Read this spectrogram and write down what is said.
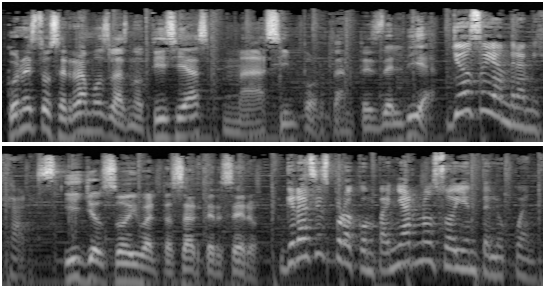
Con esto cerramos las noticias más importantes del día. Yo soy Andrea Mijares. Y yo soy Baltasar Tercero. Gracias por acompañarnos hoy en Te lo cuento.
